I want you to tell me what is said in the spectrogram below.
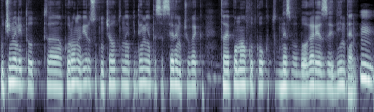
починалите от коронавирус от началото на епидемията са 7 човека. Това е по-малко отколкото днес в България за един ден. Mm.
